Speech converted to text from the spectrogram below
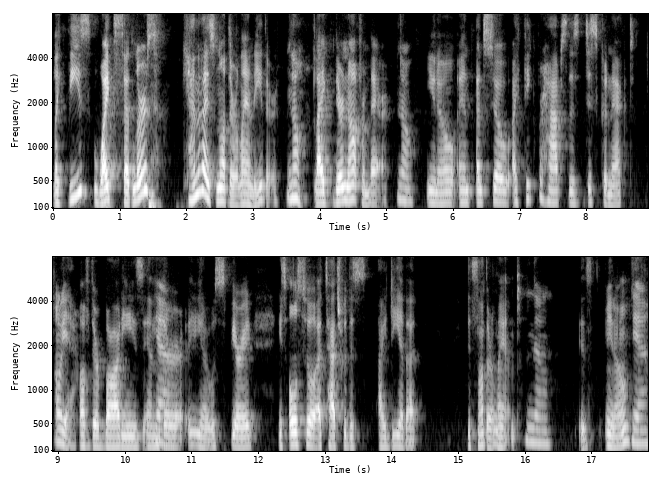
Like these white settlers, Canada is not their land either. no Like they're not from there, no you know. And and so I think perhaps this disconnect oh yeah of their bodies and Yeah. their you know spirit is also attached with this idea that it's not their land. no It's you know yeah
